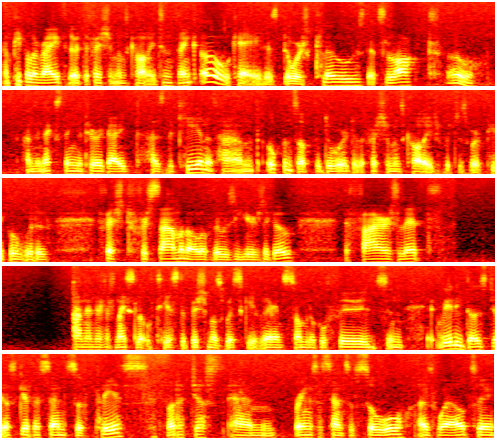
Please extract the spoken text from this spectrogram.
And people arrive there at the fisherman's cottage and think, oh, okay, this door's closed, it's locked. Oh, and the next thing the tour guide has the key in his hand, opens up the door to the fisherman's cottage, which is where people would have fished for salmon all of those years ago. The fire's lit, and then there's a nice little taste of Bushmills whiskey there and some local foods, and it really does just give a sense of place, but it just um, brings a sense of soul as well to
